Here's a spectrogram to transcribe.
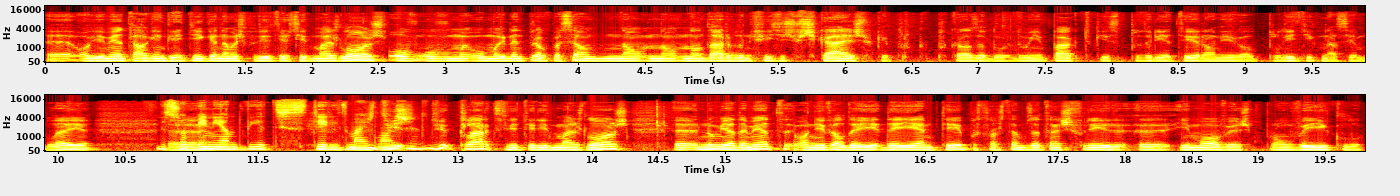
Uh, obviamente, alguém critica, não, mas podia ter sido mais longe. Houve, houve uma, uma, grande preocupação de não, não, não dar benefícios fiscais, porque, por, por causa do, do impacto que isso poderia ter ao nível político na Assembleia. Na sua uh, opinião, devia-se ter ido mais longe? Devia, devia, claro que devia ter ido mais longe, uh, nomeadamente ao nível da, da IMT, porque nós estamos a transferir uh, imóveis para um veículo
